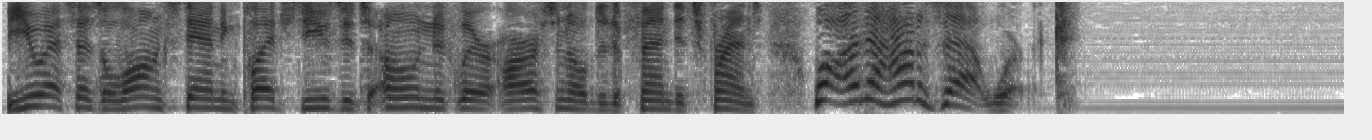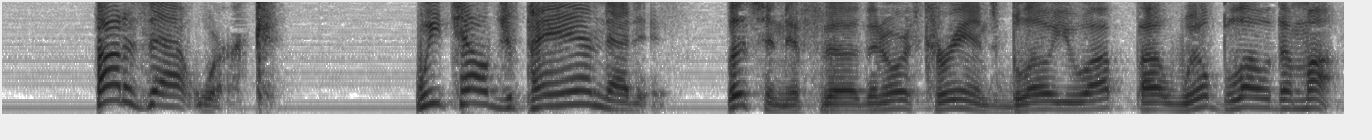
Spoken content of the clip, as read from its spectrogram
The U.S. has a long-standing pledge to use its own nuclear arsenal to defend its friends. Well, how does that work? How does that work? We tell Japan that, listen, if uh, the North Koreans blow you up, uh, we'll blow them up.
